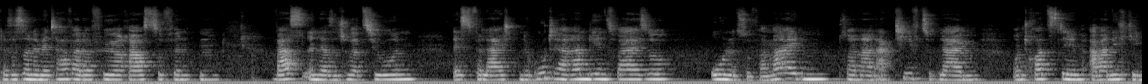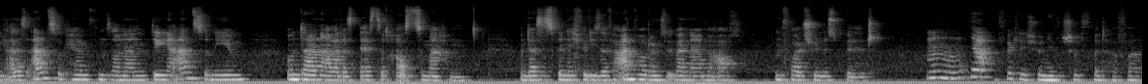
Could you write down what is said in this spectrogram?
das ist so eine Metapher dafür, herauszufinden, was in der Situation ist vielleicht eine gute Herangehensweise, ohne zu vermeiden, sondern aktiv zu bleiben und trotzdem aber nicht gegen alles anzukämpfen, sondern Dinge anzunehmen und dann aber das Beste draus zu machen. Und das ist, finde ich, für diese Verantwortungsübernahme auch ein voll schönes Bild. Mhm, ja, ist wirklich schön, diese Schiffsmetapher.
